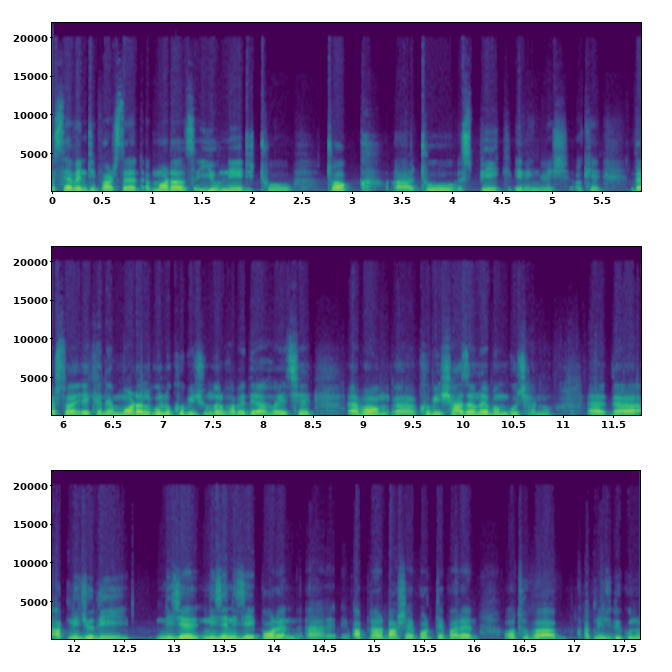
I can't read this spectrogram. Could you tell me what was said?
70% models you need to talk uh, to speak in English okay that's why এখানে মডেলগুলো খুবই সুন্দরভাবে দেওয়া হয়েছে এবং খুবই সাজানো এবং গুছানো আপনি যদি নিজে নিজে নিজেই পড়েন আপনার বাসায় পড়তে পারেন, অথবা আপনি যদি কোনো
